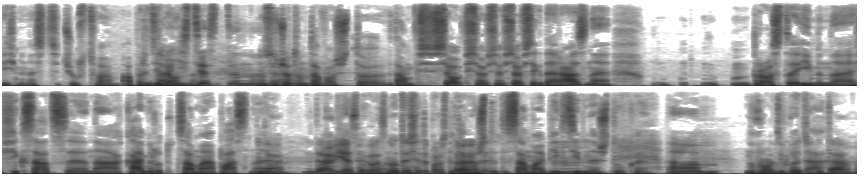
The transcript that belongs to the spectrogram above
письменность чувства определенно. Да, естественно. Но с да. учетом того, что там все, все, все, все всегда разное. Просто именно фиксация на камеру тут самая опасная. Да, да, я, я согласна. Думаю. Ну, то есть это просто... Потому что это самая объективная mm. штука. Um, ну, вроде, вроде бы, да. Бы, да.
